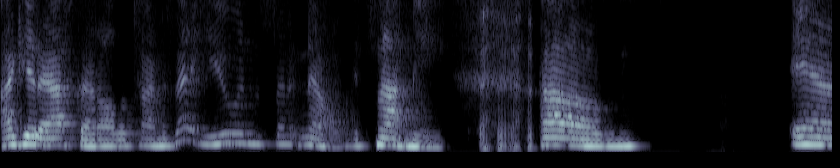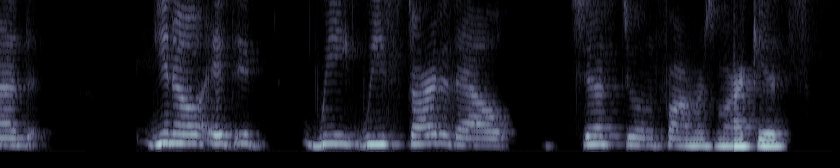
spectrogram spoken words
I get asked that all the time. Is that you in the center? No, it's not me. Um, and you know, it, it we we started out just doing farmers markets,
